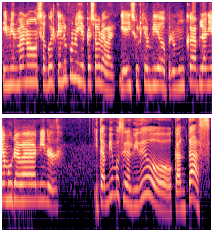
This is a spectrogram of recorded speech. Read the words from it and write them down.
y mi hermano sacó el teléfono y empezó a grabar. Y ahí surgió el video, pero nunca planeamos grabar ni nada. Y también vos en el video cantás,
